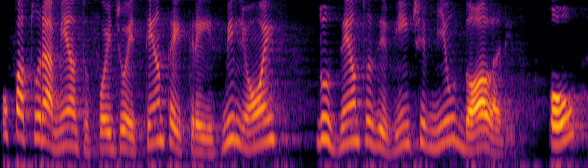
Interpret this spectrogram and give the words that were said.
o faturamento foi de 83 milhões 220 mil dólares, ou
